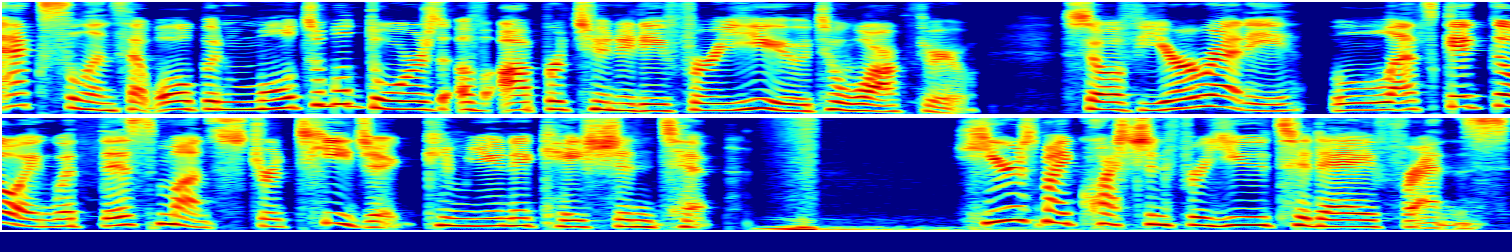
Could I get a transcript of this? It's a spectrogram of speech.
excellence that will open multiple doors of opportunity for you to walk through. So if you're ready, let's get going with this month's strategic communication tip. Here's my question for you today, friends.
